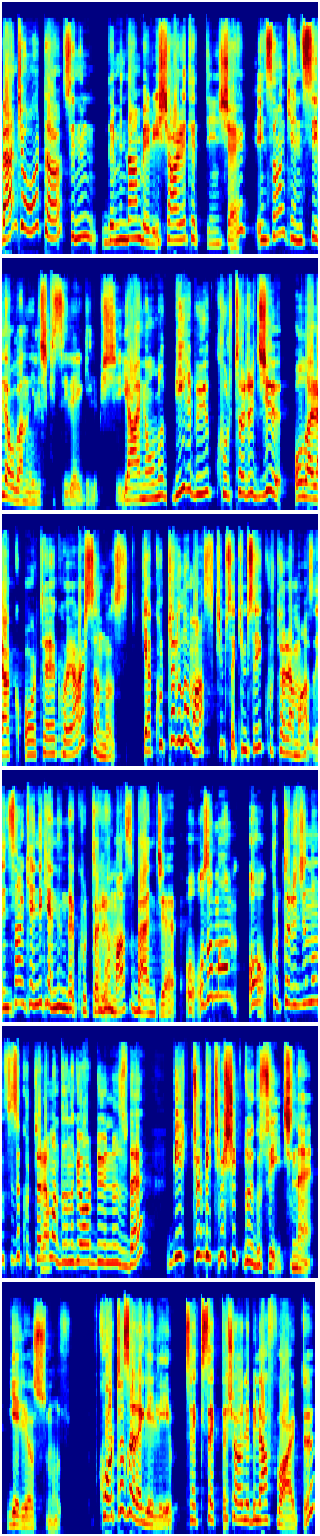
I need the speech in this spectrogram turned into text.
Bence orada senin deminden beri işaret ettiğin şey insanın kendisiyle olan ilişkisiyle ilgili bir şey. Yani onu bir büyük kurtarıcı olarak ortaya koyarsanız ya kurtarılamaz. Kimse kimseyi kurtaramaz. İnsan kendi kendini de kurtaramaz bence. O, o zaman o kurtarıcının sizi kurtaramadığını gördüğünüzde bir tür bitmişlik duygusu içine geliyorsunuz. Kortazar'a geleyim. Seksek'te şöyle bir laf vardı.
